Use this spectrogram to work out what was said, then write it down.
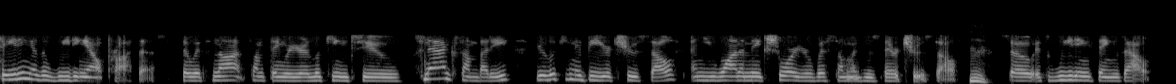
dating is a weeding out process. So it's not something where you're looking to snag somebody. You're looking to be your true self, and you want to make sure you're with someone who's their true self. Hmm. So it's weeding things out.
